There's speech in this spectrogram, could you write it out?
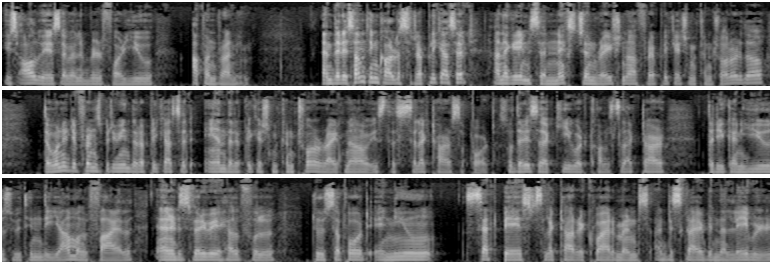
is always available for you up and running. And there is something called as replica set. And again, it's the next generation of replication controller though. The only difference between the replica set and the replication controller right now is the selector support. So there is a keyword called selector that you can use within the YAML file. And it is very, very helpful to support a new set-based selector requirements are described in the label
